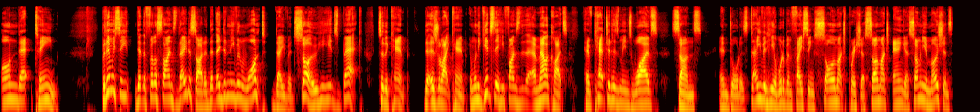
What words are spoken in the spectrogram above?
on that team. But then we see that the Philistines, they decided that they didn't even want David. So he heads back to the camp, the Israelite camp. And when he gets there, he finds that the Amalekites have captured his men's wives, sons, and daughters. David here would have been facing so much pressure, so much anger, so many emotions.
